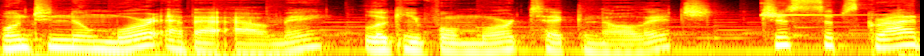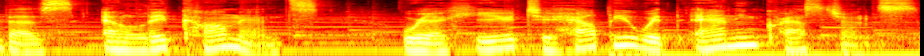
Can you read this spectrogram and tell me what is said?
Want to know more about AOMEI? Looking for more tech knowledge? Just subscribe us and leave comments. We're here to help you with any questions.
